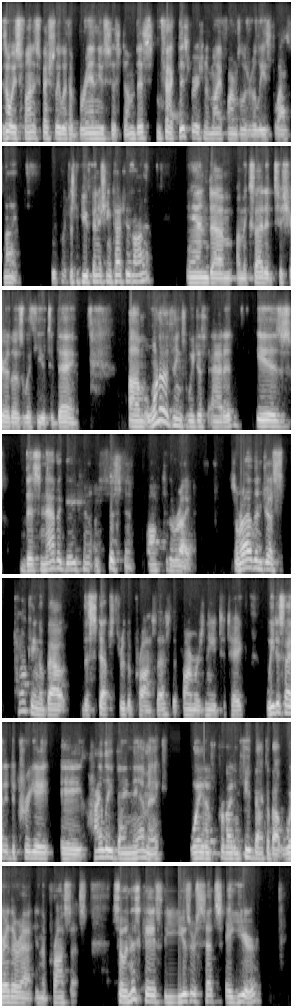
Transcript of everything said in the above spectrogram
is always fun, especially with a brand new system. This, in fact, this version of MyFarms was released last night. We put just a few finishing touches on it, and um, I'm excited to share those with you today. Um, one of the things we just added is this navigation assistant off to the right. So rather than just talking about the steps through the process that farmers need to take, we decided to create a highly dynamic way of providing feedback about where they're at in the process. So in this case, the user sets a year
